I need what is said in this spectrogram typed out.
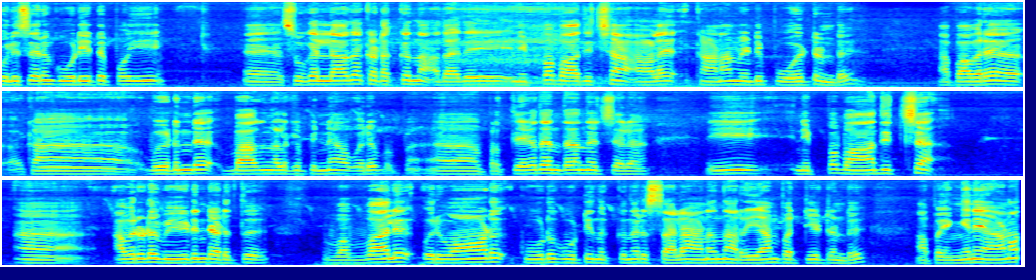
പോലീസുകാരും കൂടിയിട്ട് ഇപ്പോൾ ഈ സുഖമില്ലാതെ കിടക്കുന്ന അതായത് നിപ്പ ബാധിച്ച ആളെ കാണാൻ വേണ്ടി പോയിട്ടുണ്ട്. അപ്പോൾ അവരെ വീടിന്റെ ഭാഗങ്ങൾക്ക് പിന്നെ ഒരു പ്രത്യേകത എന്താണെന്ന് വെച്ചാൽ ഈ നിപ്പ ബാധിച്ച അവരുടെ വീടിന്റെ അടുത്ത് വവ്വാൽ ഒരുപാട് കൂട് കൂട്ടി നിൽക്കുന്നൊരു സ്ഥലമാണെന്ന് അറിയാൻ പറ്റിയിട്ടുണ്ട്. അപ്പോൾ എങ്ങനെയാണോ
